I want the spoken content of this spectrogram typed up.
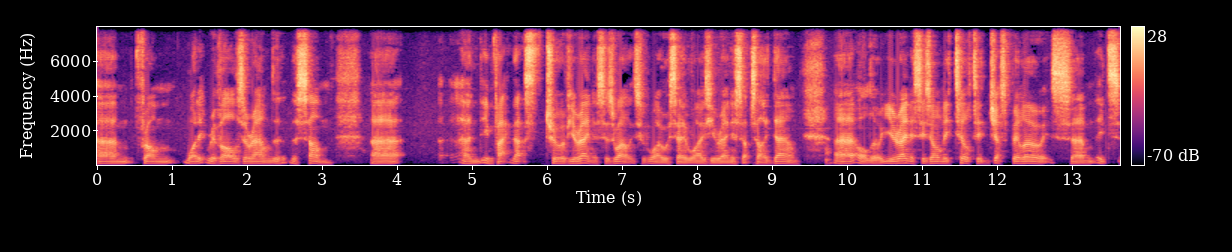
um, from what it revolves around the, the sun. Uh, and in fact, that's true of Uranus as well. It's why we say, why is Uranus upside down? Uh, although Uranus is only tilted just below its um, its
